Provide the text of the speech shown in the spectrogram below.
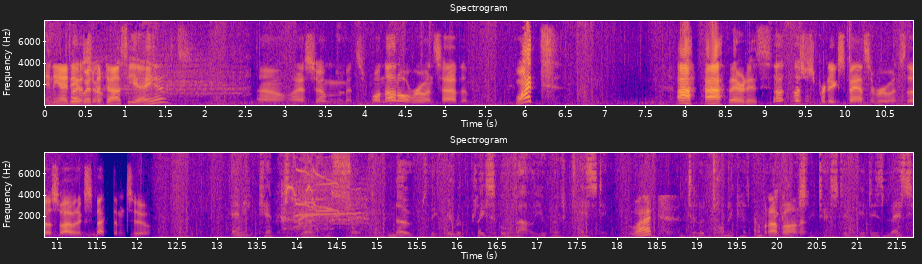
Any idea I where the dossier is? No, I assume it's well. Not all ruins have them. What? Ah, ah, there it is. Th- Those are pretty expansive ruins, though, so I would expect them to. Any chemist worth his salt knows the irreplaceable value of testing. What? Until a tonic has been Coming up on it. rigorously tested, it is less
